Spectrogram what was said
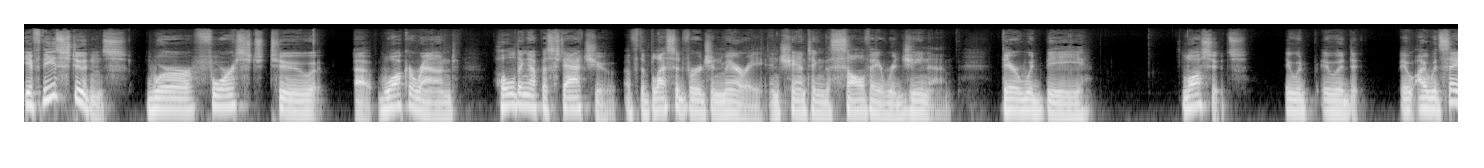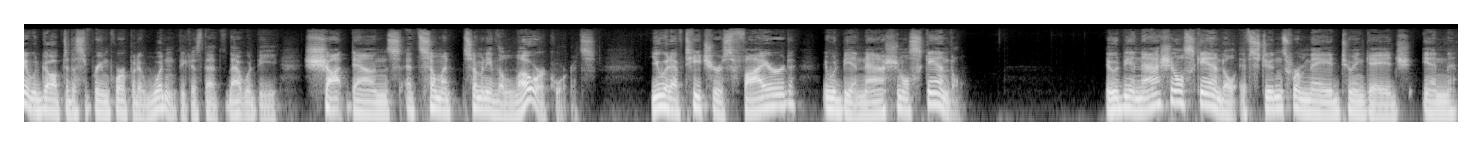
If these students were forced to uh, walk around holding up a statue of the Blessed Virgin Mary and chanting the Salve Regina, there would be lawsuits. It would, it would, it, I would say it would go up to the Supreme Court, but it wouldn't because that, that would be shot downs at so, much, so many of the lower courts. You would have teachers fired. It would be a national scandal. It would be a national scandal if students were made to engage in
